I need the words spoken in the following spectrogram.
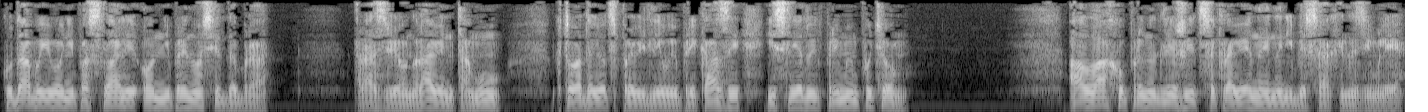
Куда бы его ни послали, он не приносит добра. Разве он равен тому, кто отдает справедливые приказы и следует прямым путем? Аллаху принадлежит сокровенное на небесах и на земле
